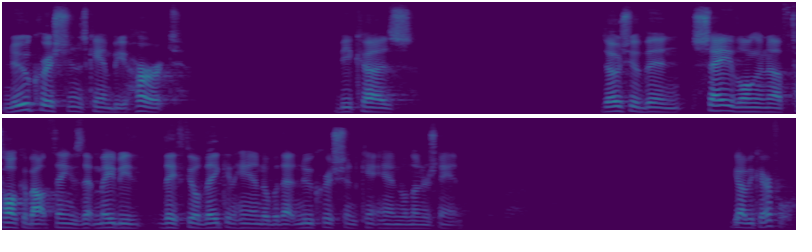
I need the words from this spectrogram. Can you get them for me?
New Christians can be hurt because those who've been saved long enough talk about things that maybe they feel they can handle, but that new Christian can't handle and understand. You got to be careful.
